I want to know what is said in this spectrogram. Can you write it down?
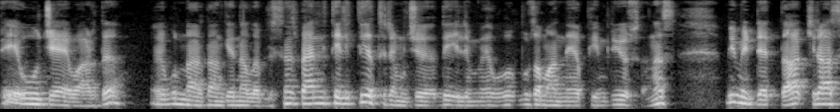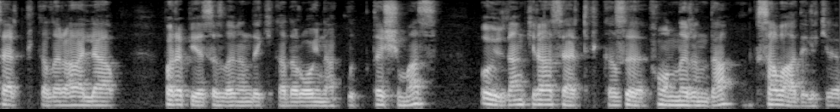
PUC vardı. E, bunlardan gene alabilirsiniz. Ben nitelikli yatırımcı değilim ve bu, bu zaman ne yapayım diyorsanız bir müddet daha kira sertifikaları hala para piyasalarındaki kadar oynaklık taşımaz. O yüzden kira sertifikası fonlarında kısa vadeli kira,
